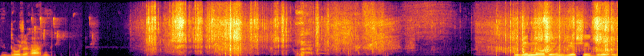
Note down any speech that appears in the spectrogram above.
І Дуже гарний. І він не один, є ще й другий.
